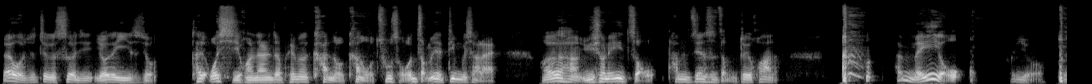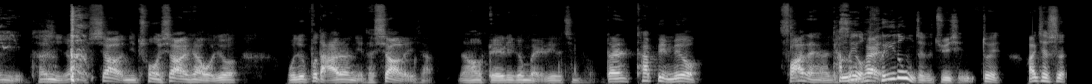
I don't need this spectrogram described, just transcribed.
哎，我觉得这个设计有点意思。就他我喜欢男人在旁边看着我，看我出手，我怎么也定不下来。我就想于秀莲一走，他们之间是怎么对话的？还没有，有你他你让我笑，你冲我笑一下，我就我就不打扰你。他笑了一下，然后给了一个美丽的镜头，但是他并没有发展下去，他没有推动这个剧情。对，而且是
